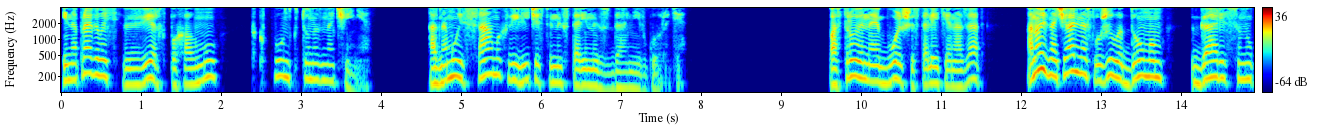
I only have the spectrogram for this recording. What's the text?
и направилась вверх по холму к пункту назначения, одному из самых величественных старинных зданий в городе. Построенное больше столетия назад, оно изначально служило домом Гаррисону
